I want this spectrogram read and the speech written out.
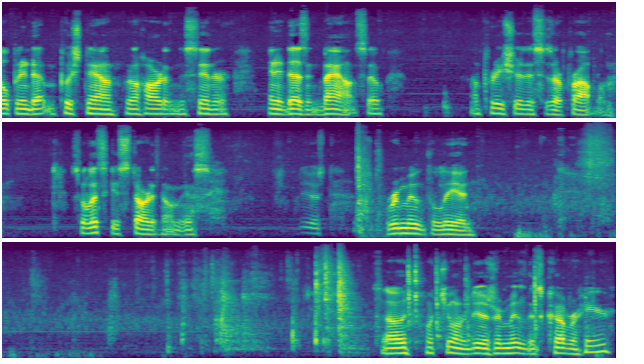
open it up and push down real hard in the center and it doesn't bounce. So I'm pretty sure this is our problem. So let's get started on this. Just remove the lid. So what you want to do is remove this cover here.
